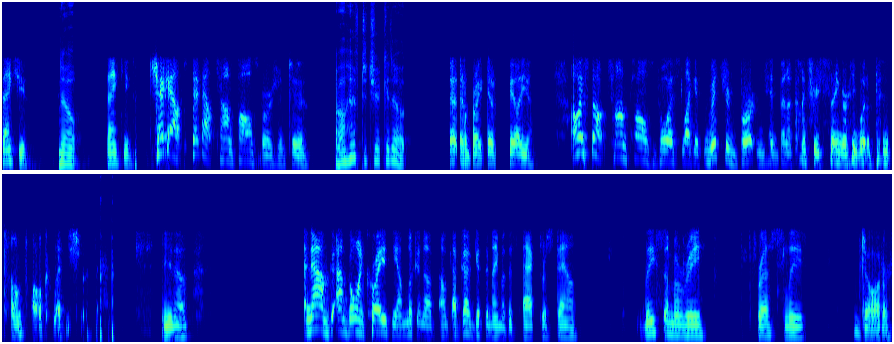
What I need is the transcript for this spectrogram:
Thank you. Now, Thank you. Check out check out Tompall's version too. I'll have to check it out. It'll break. It'll kill you. I always thought Tompall's voice, like if Richard Burton had been a country singer, he would have been Tom Paul Glacier. you know. And now I'm I'm going crazy. I'm looking up. I've got to get the name of this actress down. Lisa Marie Presley's daughter.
